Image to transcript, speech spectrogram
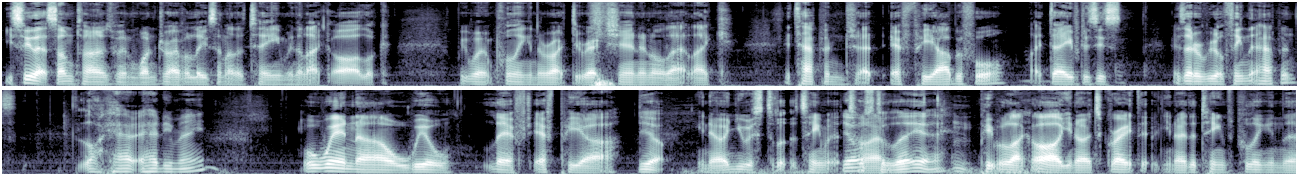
You see that sometimes when one driver leaves another team and they're like, "Oh, look, we weren't pulling in the right direction" and all that. Like, it's happened at FPR before. Like, Dave, does this is that a real thing that happens? Like how, how do you mean? Well, when uh, Will left FPR, Yeah. you know, and you were still at the team at the Yeah, I was still there. Yeah. people are like, "Oh, you know, it's great that you know the team's pulling in the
